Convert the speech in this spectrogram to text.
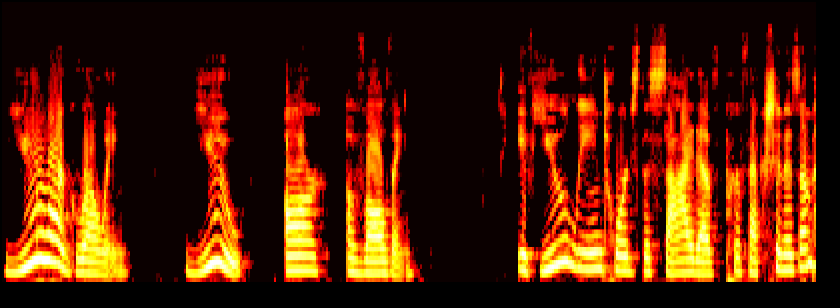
you are growing, you are evolving. If you lean towards the side of perfectionism,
